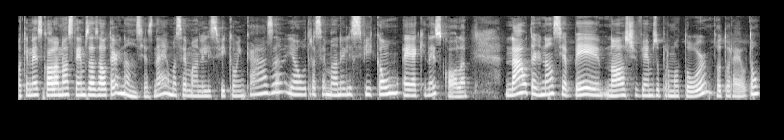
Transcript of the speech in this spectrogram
Aqui na escola nós temos as alternâncias, né? Uma semana eles ficam em casa e a outra semana eles ficam é, aqui na escola. Na alternância B, nós tivemos o promotor, Dr. Elton,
